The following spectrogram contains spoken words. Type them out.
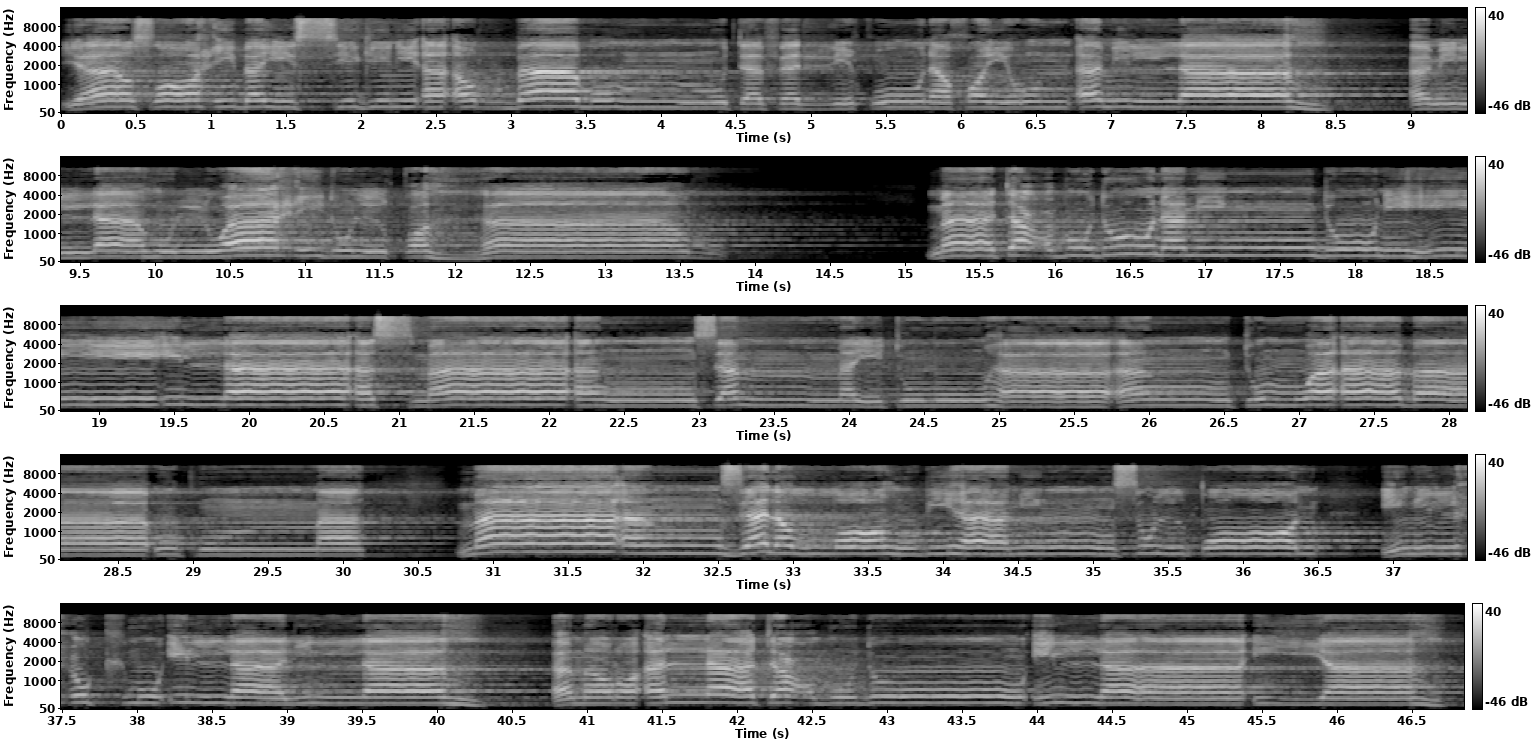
يا صاحبي السجن أأرباب متفرقون خير أم الله؟ أم الله الواحد القهار؟ ما تعبدون من دونه إلا أسماء سميتموها أنتم وآباؤكم ما ما أنزل الله بها من سلطان إن الحكم إلا لله أمر ألا تعبدوا إلا إياه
